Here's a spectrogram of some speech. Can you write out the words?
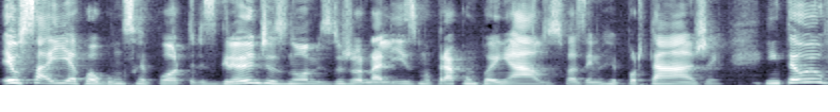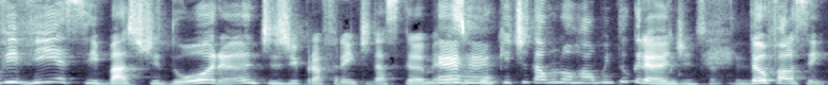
eu saía com alguns repórteres, grandes nomes do jornalismo, para acompanhá-los fazendo reportagem. Então eu vivi esse bastidor antes de ir para frente das câmeras, Uhum. o que te dá um know-how muito grande. Então eu falo assim,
